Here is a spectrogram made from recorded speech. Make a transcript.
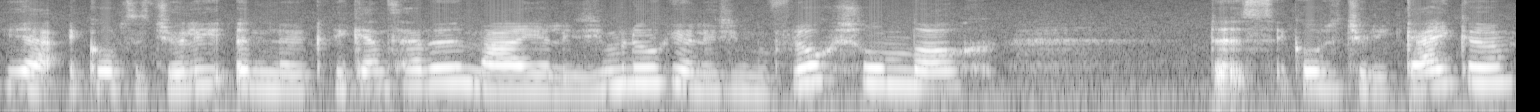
ja, ik hoop dat jullie een leuk weekend hebben. Maar jullie zien me nog. Jullie zien mijn vlog zondag. Dus ik hoop dat jullie kijken.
